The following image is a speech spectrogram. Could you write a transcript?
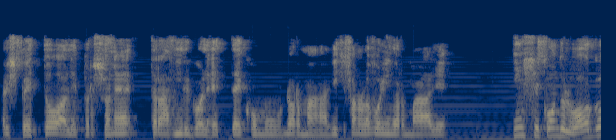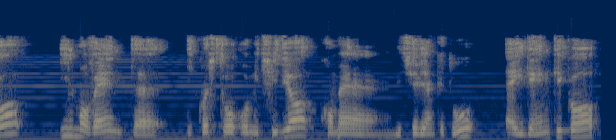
rispetto alle persone, tra virgolette, comu- normali, che fanno lavori normali. In secondo luogo, il movente di questo omicidio, come dicevi anche tu, è identico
